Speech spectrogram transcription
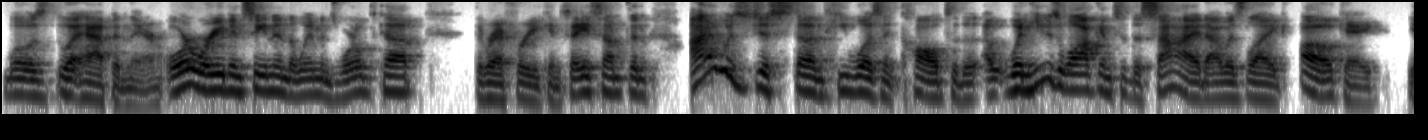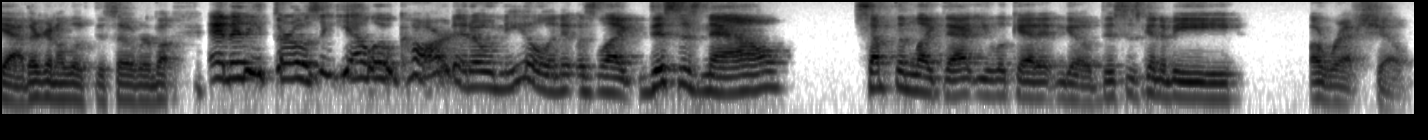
what was what happened there?" Or we're even seeing in the Women's World Cup, the referee can say something. I was just stunned he wasn't called to the uh, when he was walking to the side. I was like, "Oh, okay." Yeah, they're gonna look this over, but and then he throws a yellow card at O'Neill, and it was like, this is now something like that. You look at it and go, this is going to be a ref show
